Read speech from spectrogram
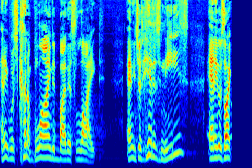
and he was kind of blinded by this light and he just hit his knees and he was like,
